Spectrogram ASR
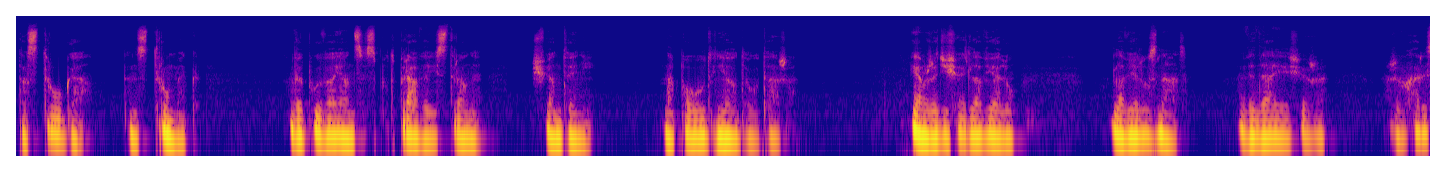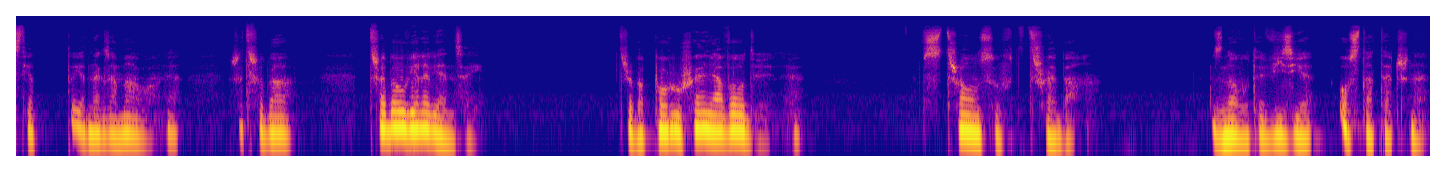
ta struga, ten strumyk wypływający spod prawej strony świątyni na południe od ołtarza. Wiem, że dzisiaj dla wielu, dla wielu z nas wydaje się, że, że Eucharystia to jednak za mało, nie? że trzeba, trzeba o wiele więcej. Trzeba poruszenia wody, nie? wstrząsów trzeba. Znowu te wizje ostateczne,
